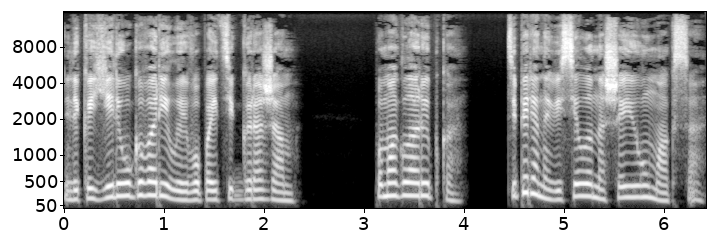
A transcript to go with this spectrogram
Лика еле уговорила его пойти к гаражам. Помогла рыбка. Теперь она висела на шее у Макса.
